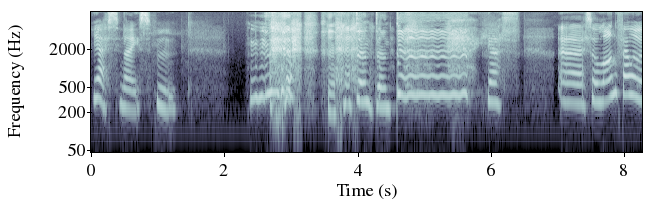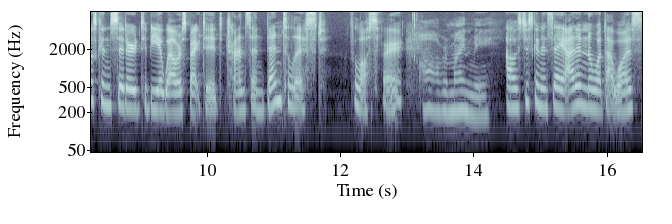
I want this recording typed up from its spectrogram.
Yes, nice. Hmm. dun, dun, dun. Yes. Uh, so Longfellow is considered to be a well respected transcendentalist philosopher. Oh, remind me. I was just going to say, I didn't know what that was.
